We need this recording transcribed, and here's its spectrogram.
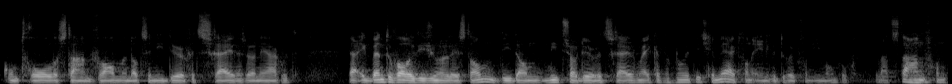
controle staan van en dat ze niet durven te schrijven en zo. Nou ja, goed. Ja, ik ben toevallig die journalist dan, die dan niet zou durven te schrijven, maar ik heb nog nooit iets gemerkt van enige druk van iemand, of laat staan van,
